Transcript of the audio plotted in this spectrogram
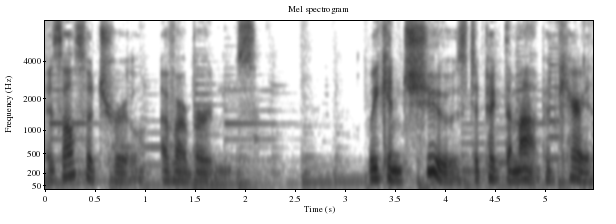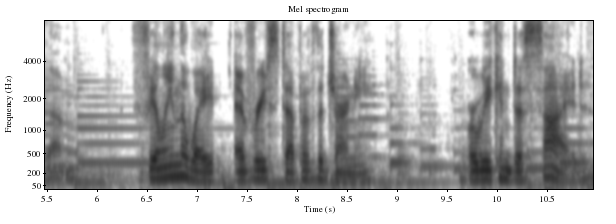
is also true of our burdens. We can choose to pick them up and carry them, feeling the weight every step of the journey, or we can decide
